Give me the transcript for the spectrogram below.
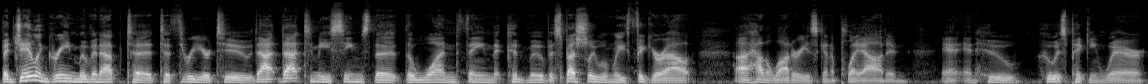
But Jalen Green moving up to, to three or two, that that to me seems the the one thing that could move, especially when we figure out uh, how the lottery is going to play out and, and and who who is picking where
